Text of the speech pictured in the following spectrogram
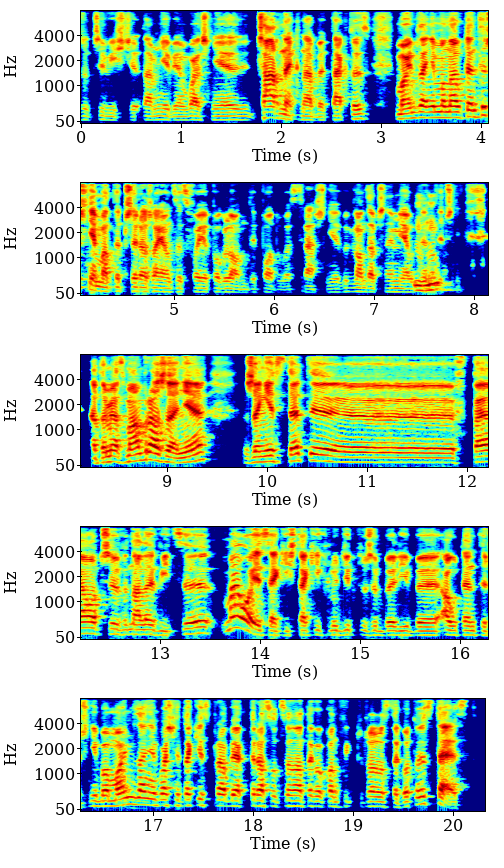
rzeczywiście. Tam nie wiem, właśnie Czarnek nawet, tak? To jest moim zdaniem on autentycznie ma te przerażające swoje poglądy, podłe strasznie, wygląda przynajmniej mhm. autentycznie. Mm. Natomiast mam wrażenie, że niestety e, w PO czy na lewicy mało jest jakichś takich ludzi, którzy byliby autentyczni, bo moim zdaniem właśnie takie sprawy jak teraz ocena tego konfliktu czarnostego to jest test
